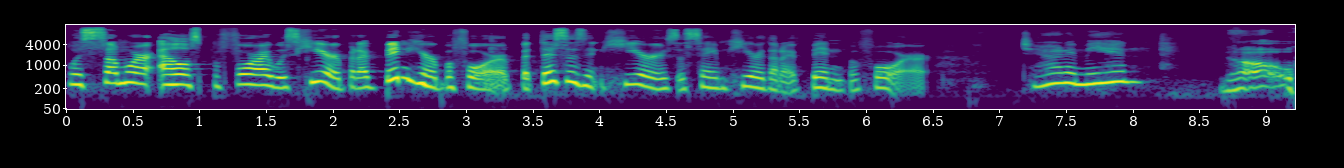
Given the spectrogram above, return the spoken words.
was somewhere else before I was here, but I've been here before. But this isn't here is the same here that I've been before. Do you know what I mean? No,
